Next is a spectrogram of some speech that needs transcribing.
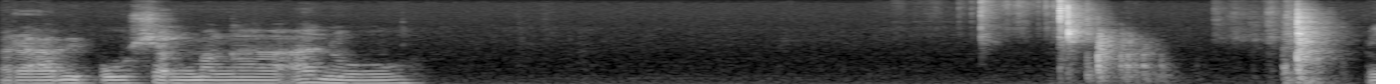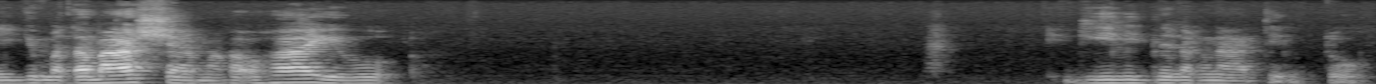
Marami po siyang mga ano, medyo mataba siya, mga ka-Ohio. Gilid na lang natin to.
